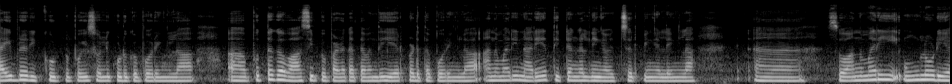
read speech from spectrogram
லைப்ரரி கூப்பிட்டு போய் சொல்லி கொடுக்க போகிறீங்களா புத்தக வாசிப்பு பழக்கத்தை வந்து ஏற்படுத்த போகிறீங்களா அந்த மாதிரி நிறைய திட்டங்கள் நீங்கள் வச்சுருப்பீங்க இல்லைங்களா? ஸோ அந்த மாதிரி உங்களுடைய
